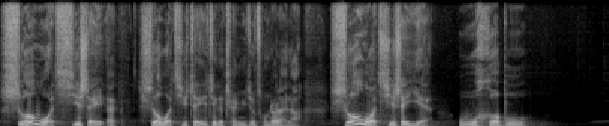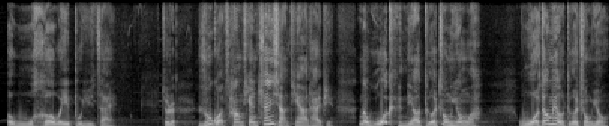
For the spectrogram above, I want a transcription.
舍我其谁？哎，舍我其谁？这个成语就从这儿来的。舍我其谁也？吾何不？吾何为不欲哉？就是如果苍天真想天下太平，那我肯定要得重用啊！我都没有得重用，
